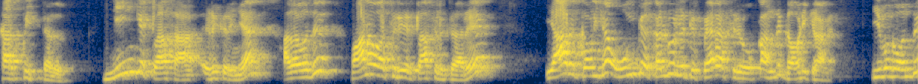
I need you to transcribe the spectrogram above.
கற்பித்தல். நீங்க கிளாஸ் எடுக்கிறீங்க. அதாவது மாணவாசிரியர் கிளாஸ் எடுக்கிறாரு. யாரு கவனிக்கிறா? உங்க கல்லூரிக்கு பேராசிரியர் உட்காந்து கவனிக்கிறாங்க. இவங்க வந்து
